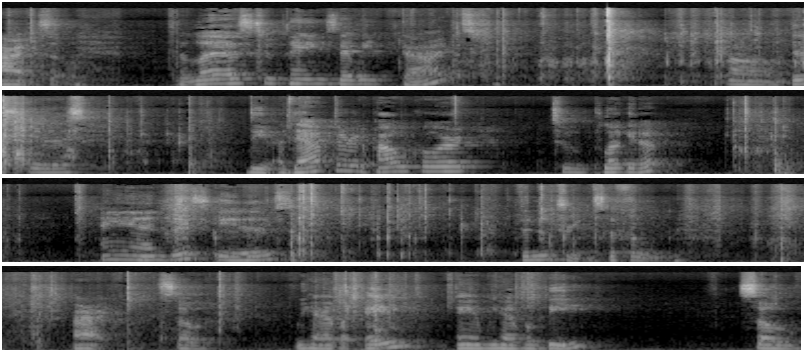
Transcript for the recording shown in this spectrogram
All right, so the last two things that we got, uh, this is the adapter, the power cord to plug it up. And this is the nutrients, the food. All right, so we have an A and we have a B. So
